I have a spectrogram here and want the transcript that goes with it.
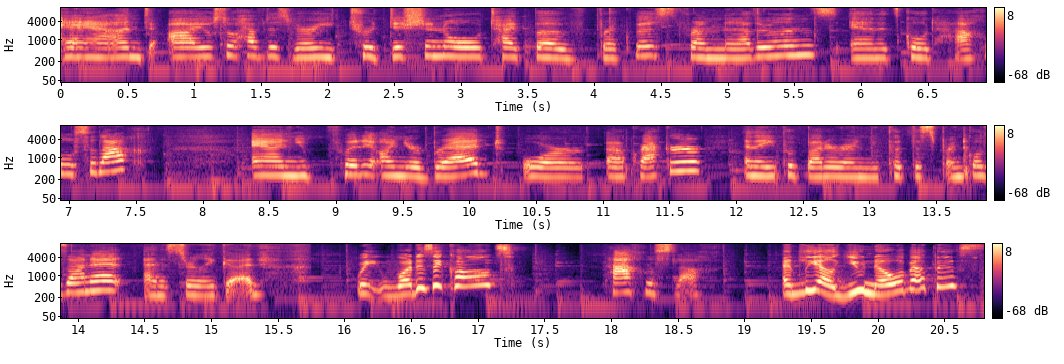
And I also have this very traditional type of breakfast from the Netherlands, and it's called hagelslag. And you put it on your bread or a cracker, and then you put butter and you put the sprinkles on it, and it's really good. Wait, what is it called? Hagelslag. And Liel, you know about this?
